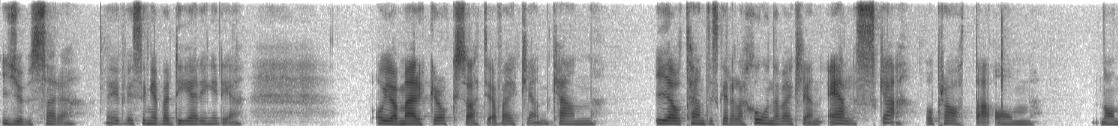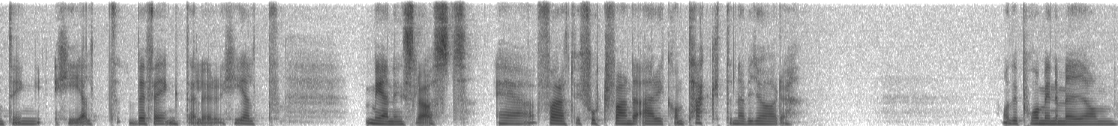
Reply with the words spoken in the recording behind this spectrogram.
ljusare. Det finns ingen värdering i det. Och jag märker också att jag verkligen kan i autentiska relationer verkligen älska och prata om någonting helt befängt eller helt meningslöst. Eh, för att vi fortfarande är i kontakt när vi gör det. Och det påminner mig om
